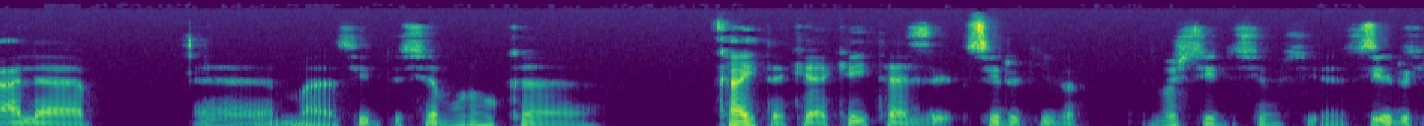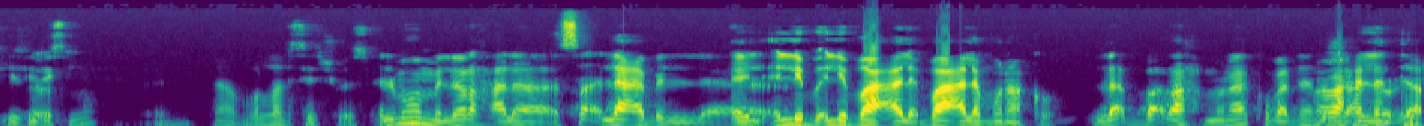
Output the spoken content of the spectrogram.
على آه، ما يسمونه ك كايتا ك- كيتا ال- سي- سيدو كذا مش سيد سيد سيد سيدو كذا اسمه لا والله نسيت شو اسمه. المهم اللي راح على ص- لاعب ال- اللي اللي باع على باع على موناكو. لا راح موناكو بعدين راح الانتر.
